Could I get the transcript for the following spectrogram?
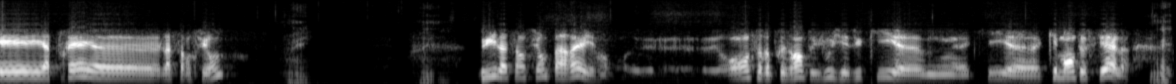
Et après euh, l'ascension. Oui, l'ascension, pareil. Euh, On se représente toujours Jésus qui, euh, qui, euh, qui monte au ciel. Oui.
